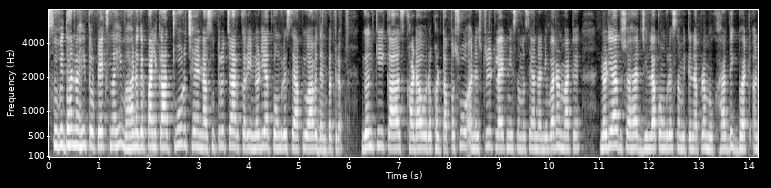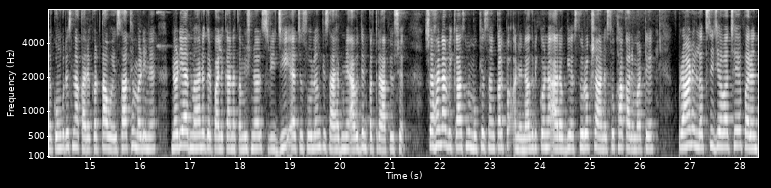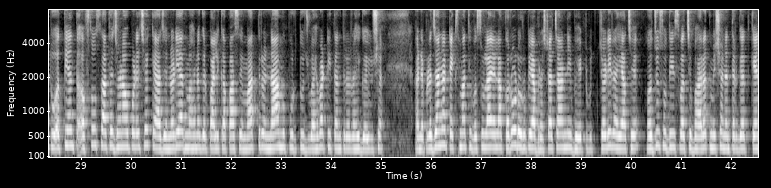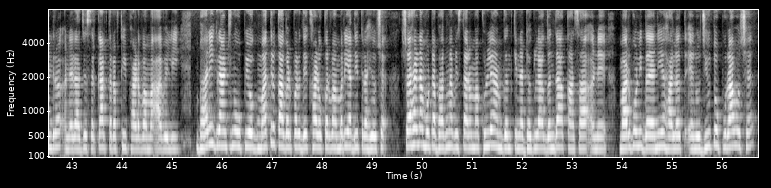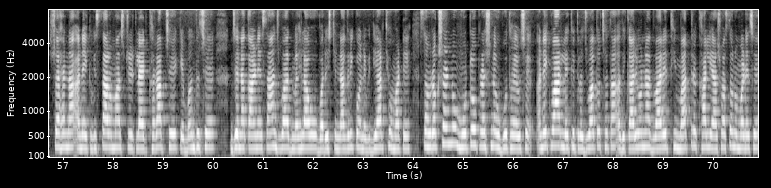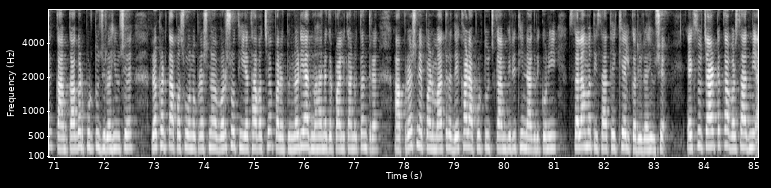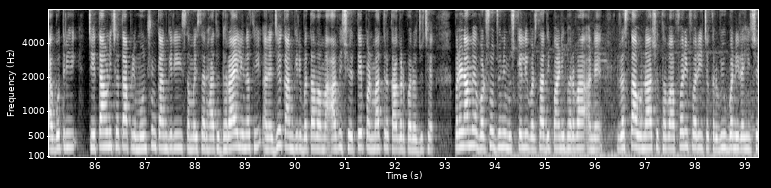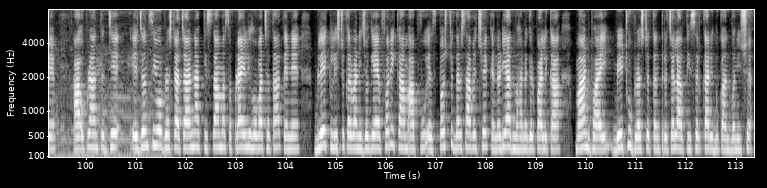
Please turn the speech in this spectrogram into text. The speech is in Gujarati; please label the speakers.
Speaker 1: સુવિધા નહીં તો ટેક્સ નહીં. મહાનગરપાલિકા ચોર છે એના સૂત્રોચ્ચાર કરી નડિયાદ કોંગ્રેસે આપ્યું આવેદનપત્ર. ગંદકી, કાસ, ખાડાઓ રખડતા પશુઓ અને સ્ટ્રીટ લાઇટની સમસ્યાના નિવારણ માટે નડિયાદ શહેર જિલ્લા કોંગ્રેસ સમિતિના પ્રમુખ હાર્દિક ભટ્ટ અને કોંગ્રેસના કાર્યકર્તાઓએ સાથે મળીને નડિયાદ મહાનગરપાલિકાના commissioner Shri G H Solanki સાહેબને આવેદનપત્ર આપ્યું છે. શહેરના વિકાસનું મુખ્ય સંકલ્પ અને નાગરિકોના આરોગ્ય, સુરક્ષા અને સુખાકારી માટે પ્રાણ લપસી જવા છે, પરંતુ અત્યંત અફસોસ સાથે જણાવવું પડે છે કે આજે નડિયાદ મહાનગરપાલિકા પાસે માત્ર નામ પૂરતું જ વહીવટી તંત્ર રહી ગયું છે અને પ્રજાના ટેક્સમાંથી વસૂલાયેલા કરોડો રૂપિયા ભ્રષ્ટાચારની ભેટ ચડી રહ્યા છે. હજુ સુધી સ્વચ્છ ભારત મિશન અંતર્ગત કેન્દ્ર અને રાજ્ય સરકાર તરફથી ફાળવવામાં આવેલી ભારી ગ્રાન્ટનો ઉપયોગ માત્ર કાગળ પર દેખાડો કરવા મર્યાદિત રહ્યો છે. શહેરના મોટાભાગના વિસ્તારોમાં ખુલ્લેઆમ ગંદકીના ઢગલા, ગંદા કાંસા અને માર્ગોની દયનીય હાલત એનો જીવતો પુરાવો છે. શહેરના અનેક વિસ્તારોમાં સ્ટ્રીટ લાઇટ ખરાબ છે કે બંધ છે, જેના કારણે સાંજ બાદ મહિલાઓ, વરિષ્ઠ નાગરિકો અને વિદ્યાર્થીઓ માટે સંરક્ષણનો મોટો પ્રશ્ન ઊભો થયો છે. અનેકવાર લેખિત રજૂઆતો છતાં અધિકારીઓના દ્વારેથી માત્ર ખાલી આશ્વાસનો મળે છે. કામ કાગળ પૂરતું જ રહ્યું છે. રખડતા પશુઓનો પ્રશ્ન વર્ષોથી યથાવત છે, પરંતુ નડિયાદ મહાનગરપાલિકાનું તંત્ર આ પ્રશ્ને પણ માત્ર દેખાડા પૂરતું જ કામગીરીથી નાગરિકોની સલામતી સાથે ખેલ કરી રહ્યું છે. એકસો ચાર ટકા વરસાદની આગોતરી ચેતવણી છતાં આપણી મોન્સૂન કામગીરી સમયસર હાથ ધરાયેલી નથી અને જે કામગીરી બતાવવામાં આવી છે તે પણ માત્ર કાગળ પર જ છે. પરિણામે વર્ષો જૂની મુશ્કેલી, વરસાદી પાણી ભરવા અને રસ્તાઓ નાશ થવા ફરી ફરી ચક્રવ્યૂહ બની રહી છે. આ ઉપરાંત જે એજન્સીઓ ભ્રષ્ટાચારના કિસ્સામાં સપડાયેલી હોવા છતાં તેને બ્લેક લિસ્ટ કરવાની જગ્યાએ ફરી કામ આપવું એ સ્પષ્ટ દર્શાવે છે કે નડિયાદ મહાનગરપાલિકા માંડભાઈ બેઠું ભ્રષ્ટ તંત્ર ચલાવતી સરકારી દુકાન બની છે.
